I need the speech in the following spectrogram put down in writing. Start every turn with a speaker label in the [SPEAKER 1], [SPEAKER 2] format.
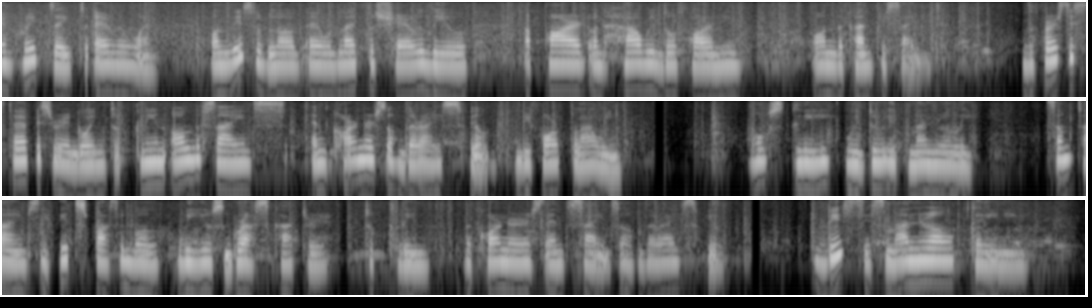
[SPEAKER 1] A great day to everyone. On this vlog, I would like to share with you a part on how we do farming on the countryside. The first step is we're going to clean all the sides and corners of the rice field before plowing. Mostly, we do it manually. Sometimes, if it's possible, we use grass cutter to clean the corners and sides of the rice field. This is manual cleaning.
